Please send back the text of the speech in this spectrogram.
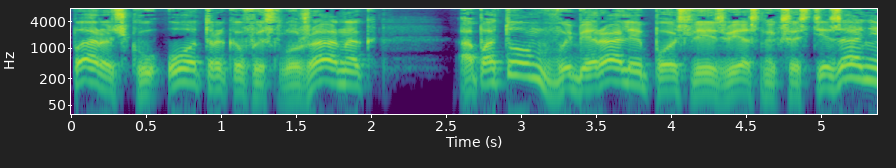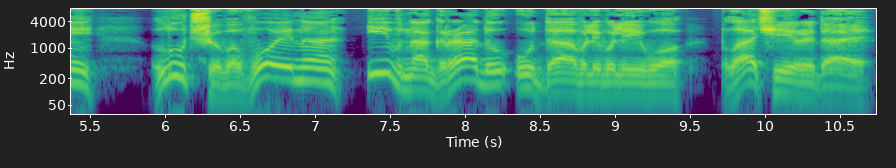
парочку отроков и служанок – а потом выбирали после известных состязаний лучшего воина и в награду удавливали его, плача и рыдая.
